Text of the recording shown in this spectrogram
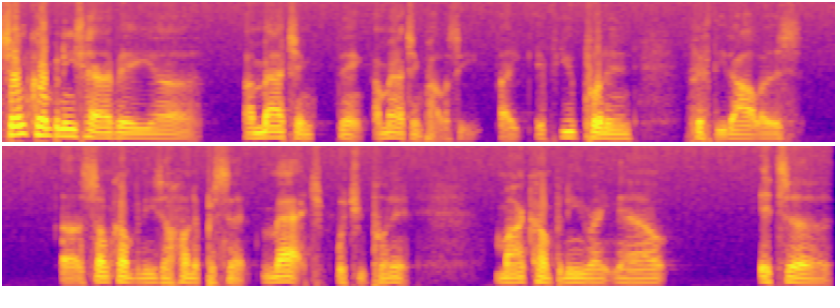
some companies have a uh, a matching thing, a matching policy. Like if you put in fifty dollars, uh, some companies 100% match what you put in. My company right now, it's a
